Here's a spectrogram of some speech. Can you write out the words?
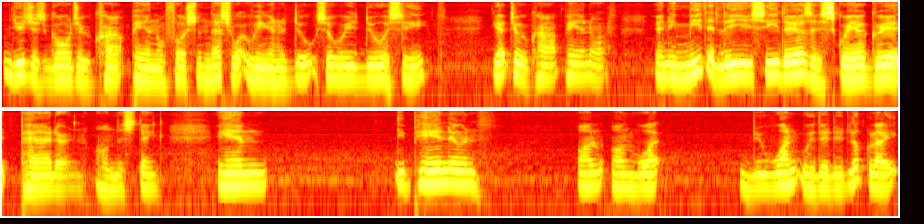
you just go to crop panel first, and that's what we're gonna do. So we do a C, get to a crop panel, uh, and immediately you see there's a square grid pattern on this thing, and depending on on what you want with it, it look like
